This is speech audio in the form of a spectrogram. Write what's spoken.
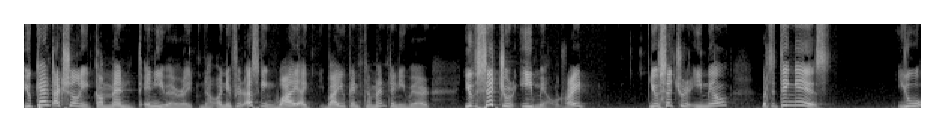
you can't actually comment anywhere right now. And if you're asking why I why you can't comment anywhere, you've set your email, right? You set your email, but the thing is, you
